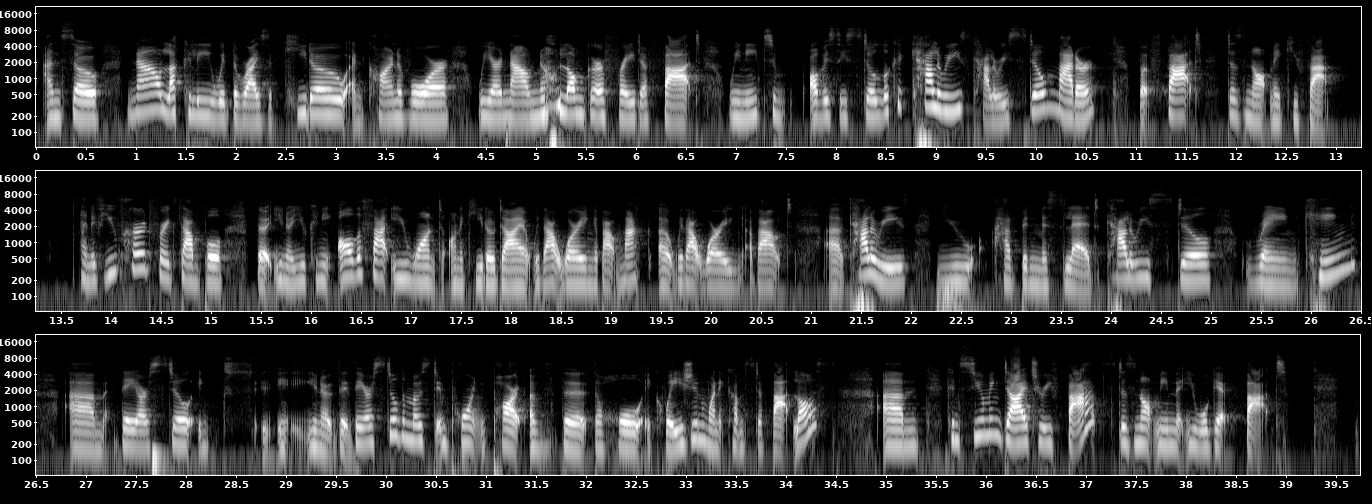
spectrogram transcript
And so now, luckily, with the rise of keto and carnivore, we are now no longer afraid of fat. We need to obviously still look at calories, calories still matter, but fat does not make you fat. And if you've heard, for example, that you know you can eat all the fat you want on a keto diet without worrying about mac, uh, without worrying about uh, calories, you have been misled. Calories still reign king. Um, they are still, you know, they, are still the most important part of the the whole equation when it comes to fat loss. Um, consuming dietary fats does not mean that you will get fat.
